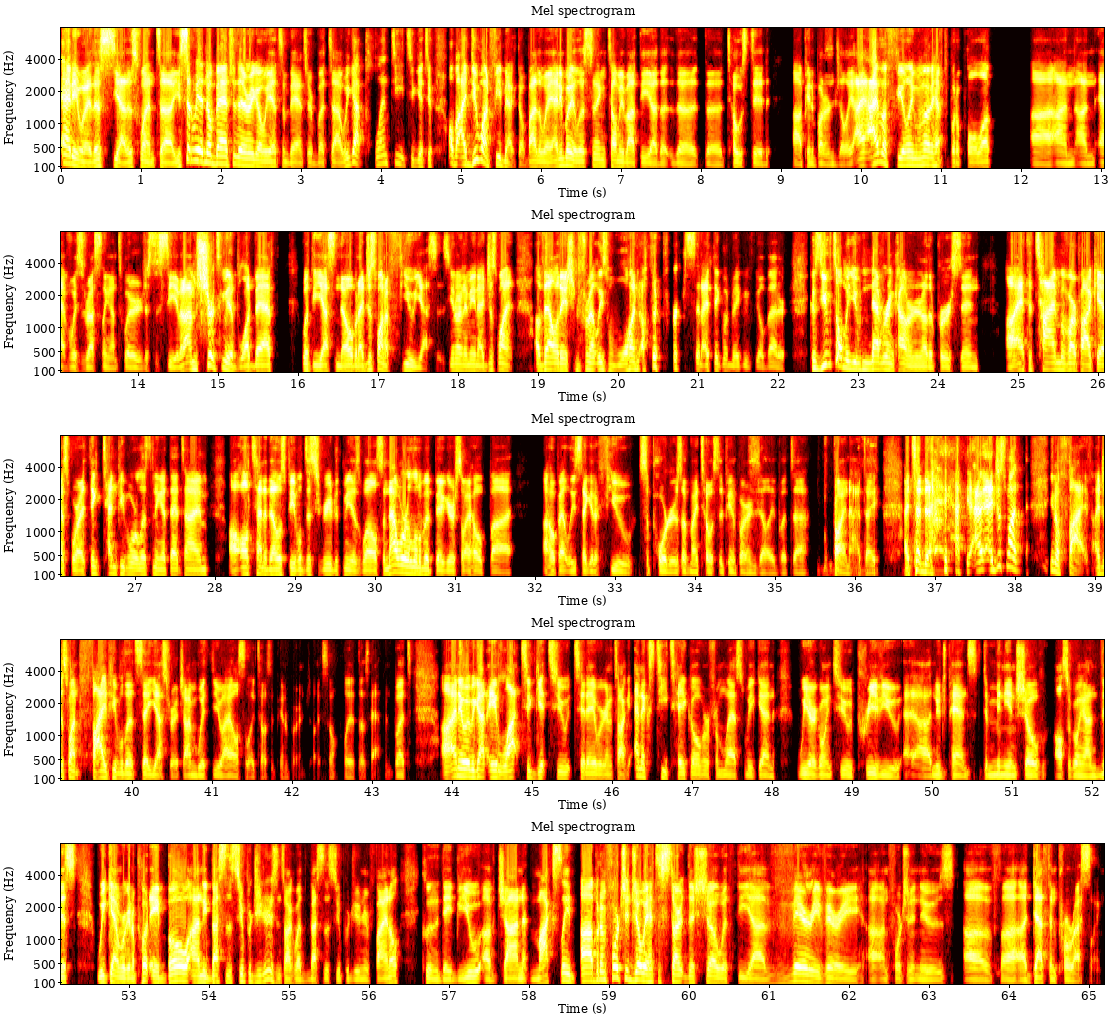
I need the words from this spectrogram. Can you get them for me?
anyway, this, yeah, this went. Uh, you said we had no banter. There we go. We had some banter, but uh, we got plenty to get to. Oh, but I do want feedback though. By the way, anybody listening, tell me about the uh, the the the toasted uh, peanut butter and jelly. I, I have a feeling we might have to put a poll up uh, on on at Voices Wrestling on Twitter just to see. But I'm sure it's gonna be a bloodbath with the yes no. But I just want a few yeses. You know what I mean? I just want a validation from at least one other person. I think would make me feel better because you've told me you've never encountered another person. Uh, at the time of our podcast, where I think 10 people were listening at that time, uh, all 10 of those people disagreed with me as well. So now we're a little bit bigger. So I hope uh, I hope at least I get a few supporters of my toasted peanut butter and jelly, but uh, probably not. I, I tend to, I, I just want, you know, five. I just want five people that say, yes, Rich, I'm with you. I also like toasted peanut butter and jelly. So hopefully it does happen. But uh, anyway, we got a lot to get to today. We're going to talk NXT TakeOver from last weekend. We are going to preview uh, New Japan's Dominion show also going on this weekend. We're going to put a bow on the best of the Super Juniors and talk about the best of the Super Junior final, including the debut of John Moxley. Uh, but unfortunately, Joe, we have to start this show with the uh, very, very, very uh, unfortunate news of uh, a death in pro wrestling.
